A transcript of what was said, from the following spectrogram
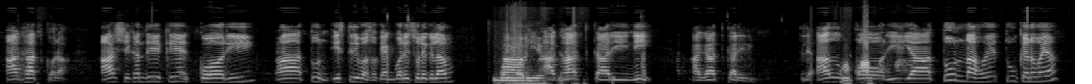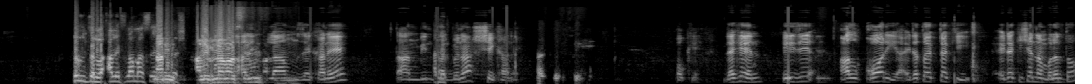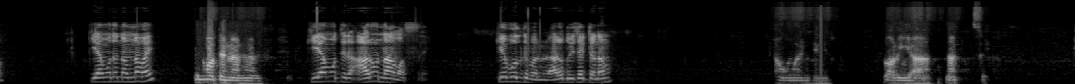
আঘাত করা। আর সেখান থেকে কে? করি আতুন স্ত্রী বাচক একবারে চলে গেলাম আঘাতকারিনী আঘাতকারিনী তাহলে আল করিয়াতুন না হয়ে তু কেন ভাইয়া? তুমি তো আলিফ লাম আছে। আলিফ লাম আছে। আলিফ লাম যেখানে তানবিন থাকবে না সেখানে। ওকে দেখেন এই যে আল করিয়া এটা তো একটা কি? এটা কিসের নাম বলেন তো? কিয়ামতের নাম না ভাই? মতের না হ্যাঁ। কিয়ামতের আরও নাম আছে। কে বলতে পারবেন? আরও দুই চারটা নাম।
